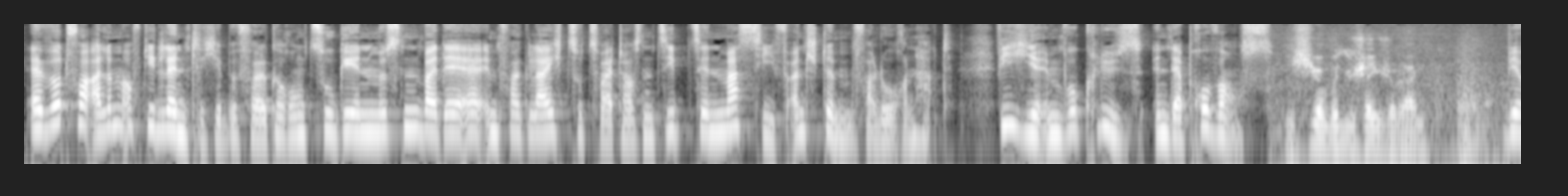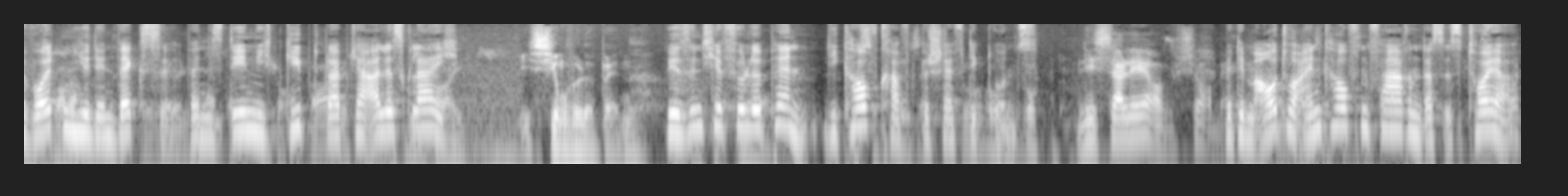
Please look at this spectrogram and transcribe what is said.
Er wird vor allem auf die ländliche Bevölkerung Bevölkerung zugehen müssen, bei der er im Vergleich zu 2017 massiv an Stimmen verloren hat. Wie hier im Vaucluse in der Provence. Wir wollten hier den Wechsel. Wenn es den nicht gibt, bleibt ja alles gleich. Wir sind hier für Le Pen. Die Kaufkraft beschäftigt uns. Mit dem Auto einkaufen fahren, das ist teuer.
